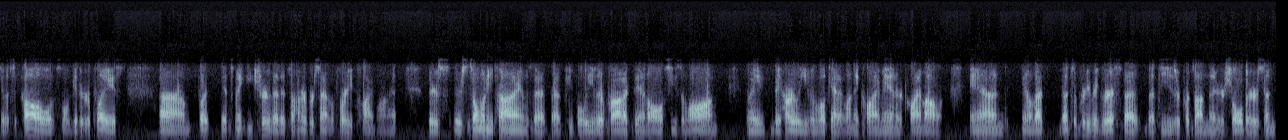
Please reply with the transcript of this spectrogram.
give us a call. We'll, get it replaced. Um, but it's making sure that it's 100% before you climb on it. There's there's so many times that, that people leave their product in all season long. And they they hardly even look at it when they climb in or climb out, and you know that that's a pretty big risk that that the user puts on their shoulders. And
